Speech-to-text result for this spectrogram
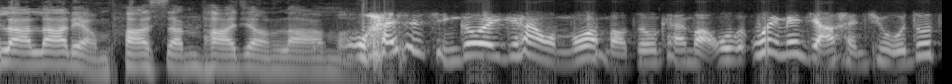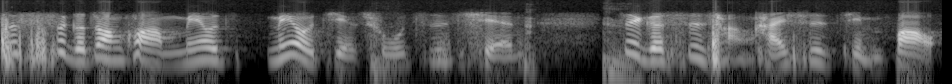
拉拉两趴三趴这样拉嘛。我还是请各位看我们万宝周刊吧，我我里面讲得很清楚，我说这四个状况没有没有解除之前，这个市场还是警报。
